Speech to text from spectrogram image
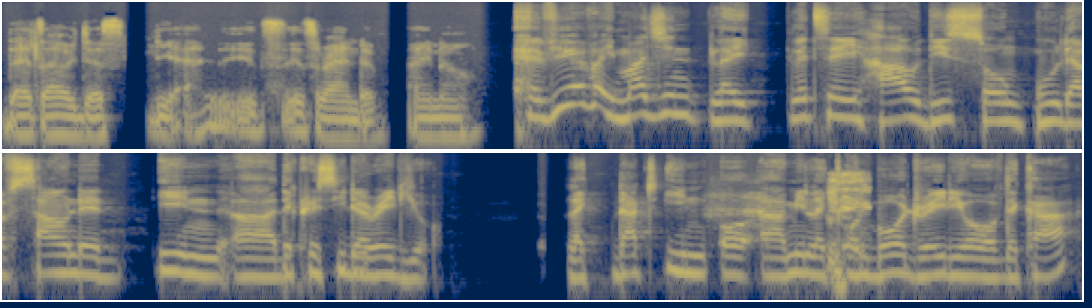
That's how it just yeah, it's it's random. I know. Have you ever imagined, like, let's say, how this song would have sounded in uh, the Cressida radio? Like that in, or I mean, like on board radio of the car.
